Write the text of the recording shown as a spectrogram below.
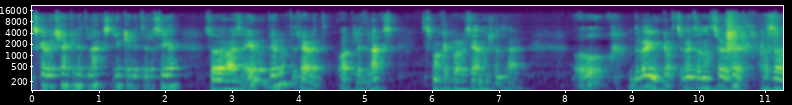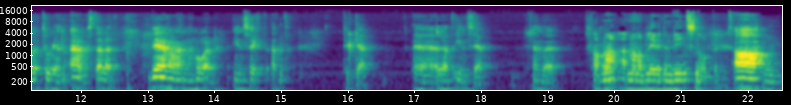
ska vi käka lite lax, dricka lite rosé? Så var jag så här. Jo, det låter trevligt. Åt lite lax. Smakade på rosén och kände så här. Oh, det var ju inget gott, det var inte naturvin. Och så tog jag en öl istället. Det var en hård insikt att tycka. Eh, eller att inse. Kände. Att man, att man har blivit en vinsnobb liksom. Ja, Mm.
